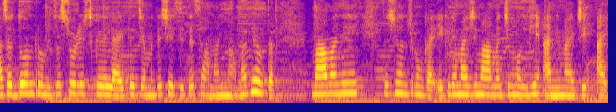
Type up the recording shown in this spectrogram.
असं दोन रूमचं स्टोरेज केलेलं आहे. त्याच्यामध्ये शेतीचे सामान मामा ठेवतात. मामाने त्याच्यानंतर काय इकडे माझी मामाची मुलगी आणि माझी आई.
